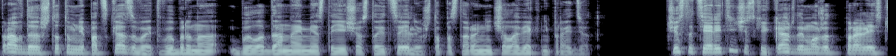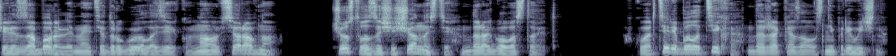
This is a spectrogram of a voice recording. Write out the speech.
Правда, что-то мне подсказывает, выбрано было данное место еще с той целью, что посторонний человек не пройдет. Чисто теоретически каждый может пролезть через забор или найти другую лазейку, но все равно. Чувство защищенности дорогого стоит. В квартире было тихо, даже оказалось непривычно.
